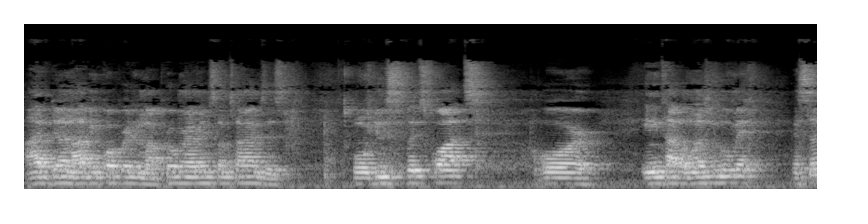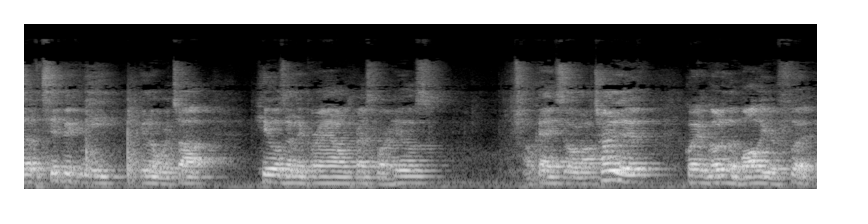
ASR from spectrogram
I've done. I've incorporated in my programming sometimes is when we do split squats or any type of lunge movement. Instead of typically, you know, we're taught heels in the ground, press for our heels. Okay, so an alternative, go ahead and go to the ball of your foot.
